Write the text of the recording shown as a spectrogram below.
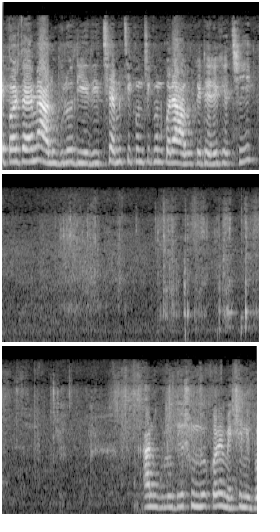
এ পর্যায়ে আমি আলুগুলো দিয়ে দিচ্ছি। আমি চিকন চিকন করে আলু কেটে রেখেছি। আলুগুলো দিয়ে সুন্দর করে মেখে নিব।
